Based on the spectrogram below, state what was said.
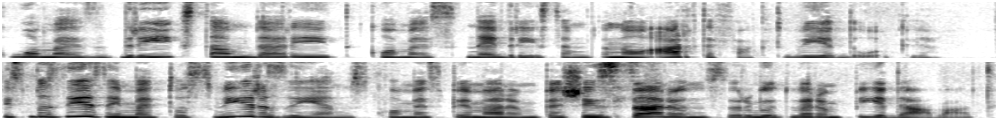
Ko mēs drīkstam darīt, ko mēs nedrīkstam no artefaktu viedokļa. Vismaz iezīmēt tos virzienus, ko mēs, piemēram, pēc šīs sarunas varbūt varam piedāvāt.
